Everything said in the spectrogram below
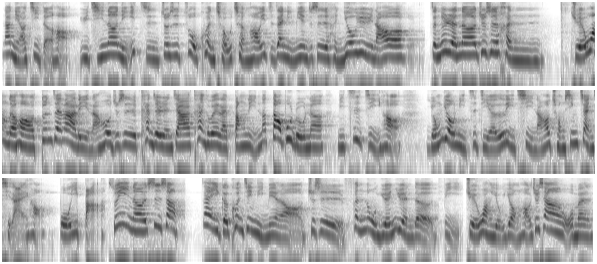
那你要记得哈，与其呢你一直就是坐困愁城哈，一直在里面就是很忧郁，然后。整个人呢，就是很绝望的哈，蹲在那里，然后就是看着人家，看可不可以来帮你。那倒不如呢，你自己哈，拥有你自己的力气，然后重新站起来哈，搏一把。所以呢，事实上。在一个困境里面哦，就是愤怒远远的比绝望有用哈。就像我们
